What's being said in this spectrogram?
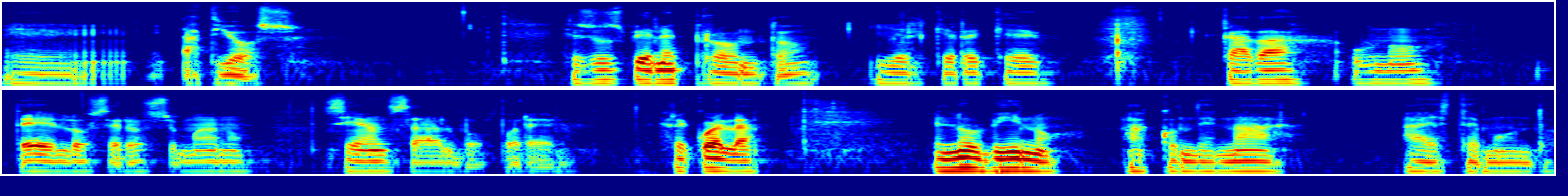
eh, a Dios. Jesús viene pronto y Él quiere que cada uno de los seres humanos sean salvos por Él. Recuerda, Él no vino a condenar a este mundo.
